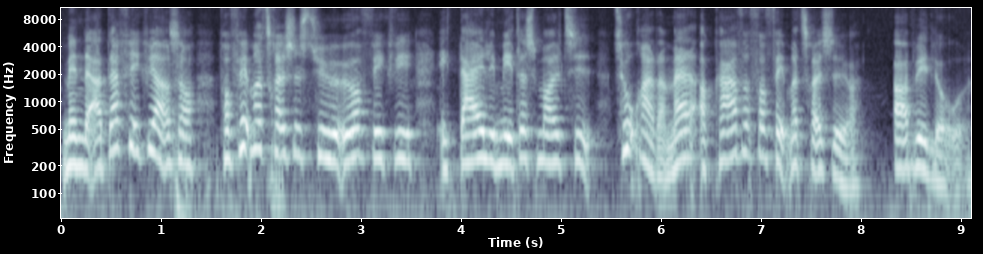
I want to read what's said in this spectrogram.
Men der, der fik vi altså, for 65 20 øre fik vi et dejligt middagsmåltid, to retter mad og kaffe for 65 øre op i låget.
